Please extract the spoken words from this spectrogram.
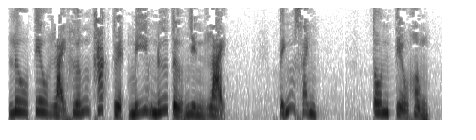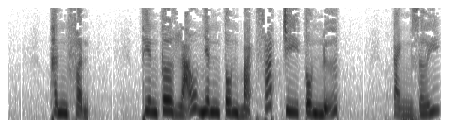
lưu tiêu lại hướng khác tuyệt mỹ nữ tử nhìn lại, tính danh, tôn tiểu hồng, thân phận, thiên cơ lão nhân tôn bạch phát chi tôn nữ, cảnh giới,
